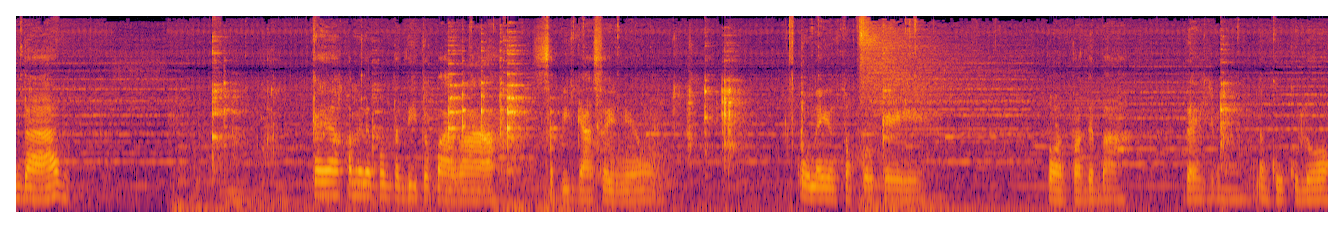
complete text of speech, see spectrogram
Dad, kaya kami napunta dito para sabihin nga sa inyo. Una yung tungkol kay Tonto, di ba? Dahil yung nagkukulo.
